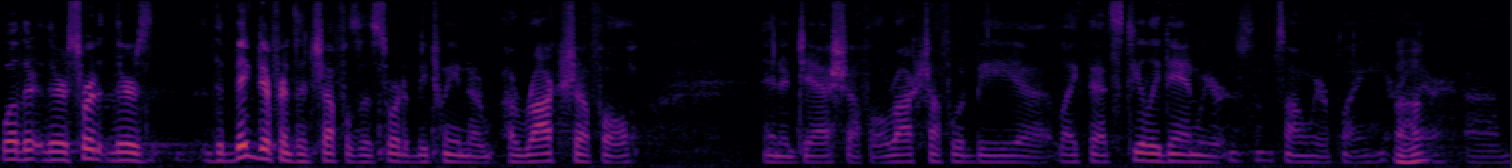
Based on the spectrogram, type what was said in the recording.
well, there, there's sort of there's the big difference in shuffles is sort of between a, a rock shuffle and a jazz shuffle. A rock shuffle would be uh, like that Steely Dan we were, song we were playing earlier. Um,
